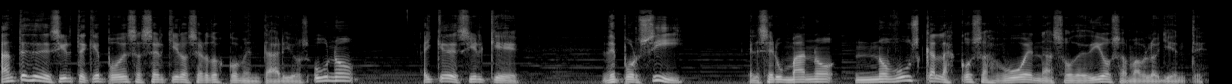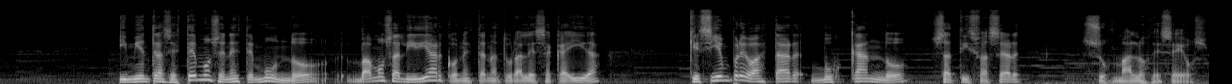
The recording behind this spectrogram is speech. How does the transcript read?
Antes de decirte qué puedes hacer, quiero hacer dos comentarios. Uno, hay que decir que de por sí el ser humano no busca las cosas buenas o de Dios, amable oyente. Y mientras estemos en este mundo, vamos a lidiar con esta naturaleza caída que siempre va a estar buscando satisfacer sus malos deseos.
